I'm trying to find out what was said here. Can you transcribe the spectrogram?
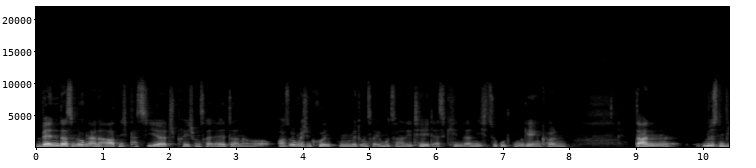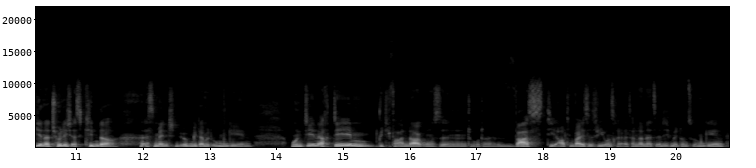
Wenn das in irgendeiner Art nicht passiert, sprich unsere Eltern aus irgendwelchen Gründen mit unserer Emotionalität als Kinder nicht so gut umgehen können, dann müssen wir natürlich als Kinder, als Menschen irgendwie damit umgehen. Und je nachdem, wie die Veranlagungen sind oder was die Art und Weise ist, wie unsere Eltern dann letztendlich mit uns umgehen,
